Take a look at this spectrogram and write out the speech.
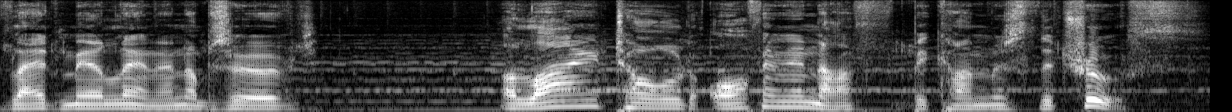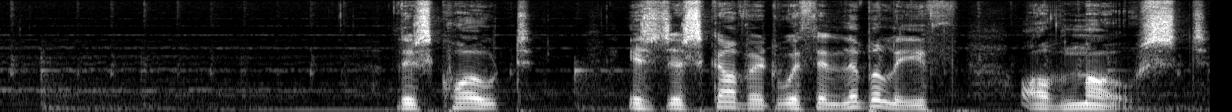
Vladimir Lenin observed, A lie told often enough becomes the truth. This quote is discovered within the belief of most.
